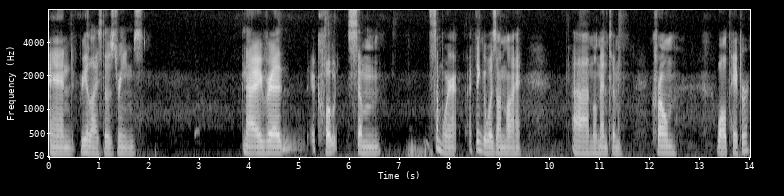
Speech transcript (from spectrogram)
and realize those dreams? And I read a quote some somewhere. I think it was on my uh, Momentum Chrome wallpaper,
